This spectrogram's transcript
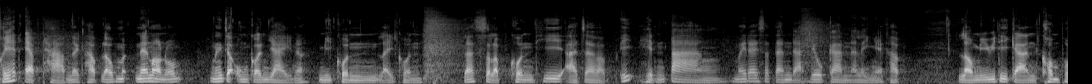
ขออนุญาตแอบถามนะครับ แล้วแน่นอนว่าเนื่องจากองค์กรใหญ่นะมีคนหลายคน และสำหรับคนที่อาจจะแบบเเห็นต่างไม่ได้สแตนดาร์ดเดียวกันอะไรเงี้ยครับ เรามีวิธีการคอมเพล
